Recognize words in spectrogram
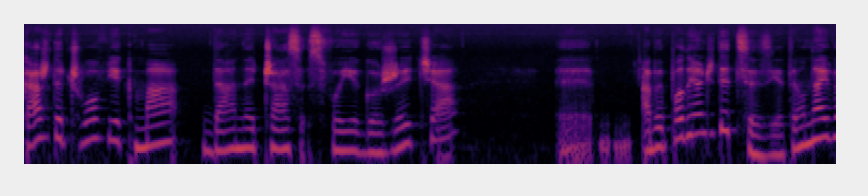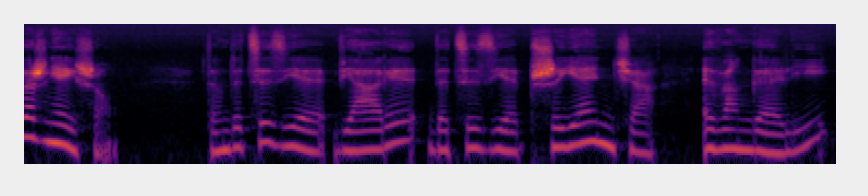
każdy człowiek ma dany czas swojego życia, aby podjąć decyzję, tę najważniejszą, tę decyzję wiary, decyzję przyjęcia Ewangelii,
